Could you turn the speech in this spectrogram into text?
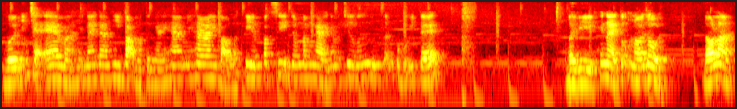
Với những trẻ em mà hiện nay đang hy vọng là từ ngày 22 bảo là tiêm vaccine trong 5 ngày nhưng mà chưa có hướng dẫn của Bộ Y tế. Bởi vì cái này tôi cũng nói rồi đó là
